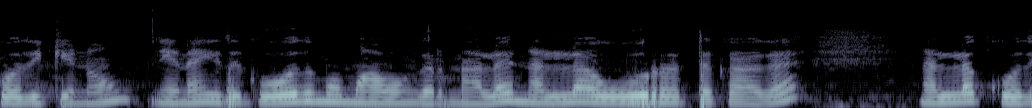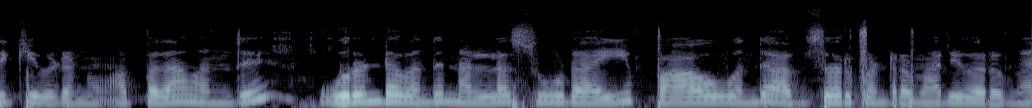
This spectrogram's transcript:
கொதிக்கணும். ஏன்னா இது கோதுமை மாவுங்கிறதுனால நல்லா ஊறுறதுக்காக நல்லா கொதிக்க விடணும். அப்போ தான் வந்து உருண்டை வந்து நல்லா சூடாகி பாவு வந்து அப்சர்வ் பண்ணுற மாதிரி வருங்க.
